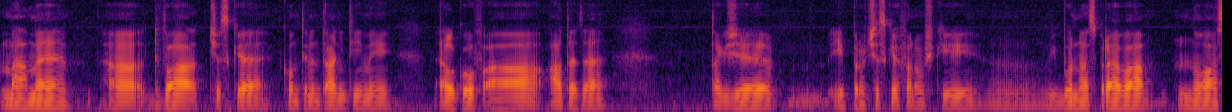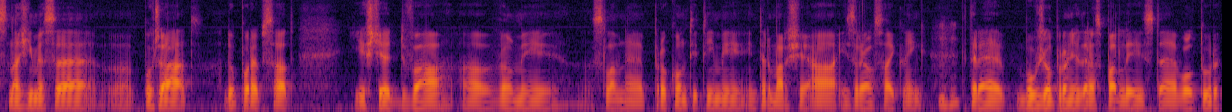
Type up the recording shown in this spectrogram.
Máme dva české kontinentální týmy, Elkov a ATT, takže i pro české fanoušky výborná zpráva. No a snažíme se pořád dopodepsat ještě dva velmi slavné pro konti týmy, Intermarše a Israel Cycling, mm-hmm. které bohužel pro ně teda spadly z té Voltur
